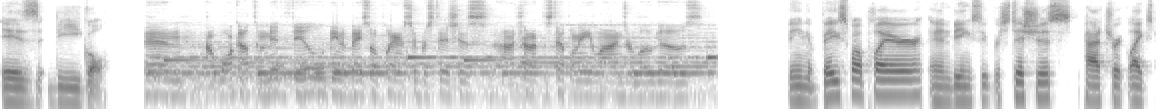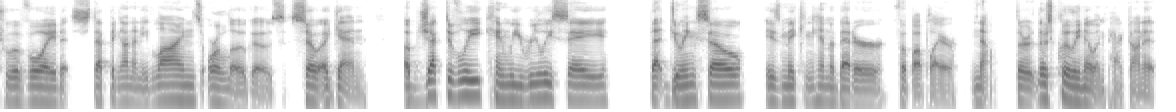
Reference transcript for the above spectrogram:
is the goal. And I walk out to midfield, being a baseball player, and superstitious. Uh, try not to step on any lines or logos. Being a baseball player and being superstitious, Patrick likes to avoid stepping on any lines or logos. So again, objectively, can we really say that doing so is making him a better football player? No, there, there's clearly no impact on it.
